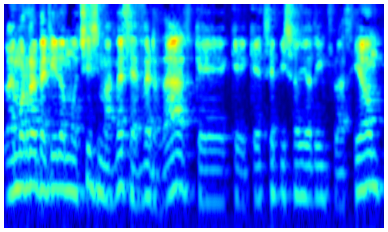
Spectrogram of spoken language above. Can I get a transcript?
lo hemos repetido muchísimas veces, es verdad que, este episodio de inflación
